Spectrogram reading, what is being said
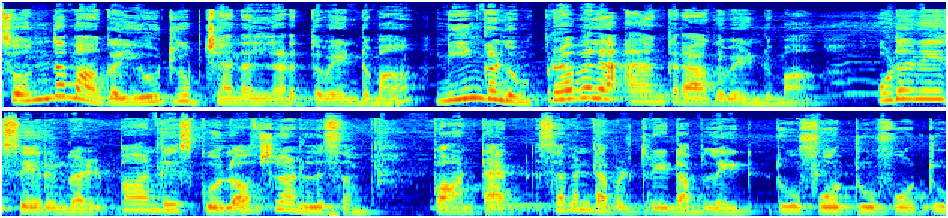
சொந்தமாக யூடியூப் சேனல் நடத்த வேண்டுமா? நீங்களும் பிரபல ஆங்கராக வேண்டுமா? உடனே சேருங்கள் Pandey school of journalism contact seven double three double eight two four two four two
